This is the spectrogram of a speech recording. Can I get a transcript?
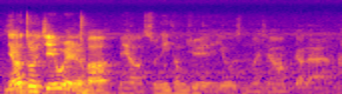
你要做结尾了吗？没有？苏妮同学有什么想要表达的吗？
